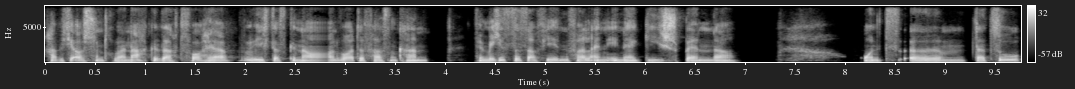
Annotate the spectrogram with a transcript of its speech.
Habe ich auch schon drüber nachgedacht vorher, wie ich das genau in Worte fassen kann. Für mich ist das auf jeden Fall ein Energiespender. Und ähm, dazu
